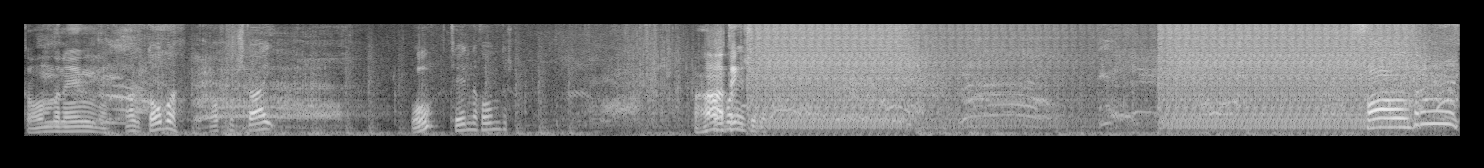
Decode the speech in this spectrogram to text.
Da unten irgendwo. Ah, da oben. Achtung, Stein. Wo? Zehn kommt er. Aha, Da oben der, ist er. Fall drauf!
